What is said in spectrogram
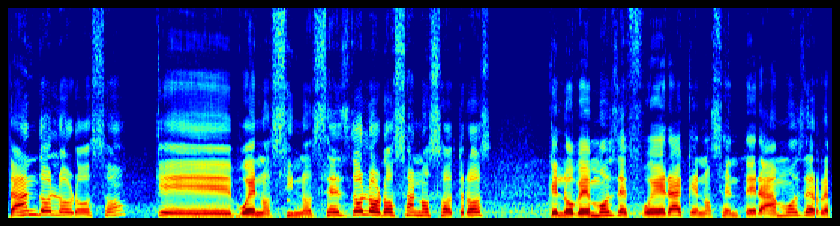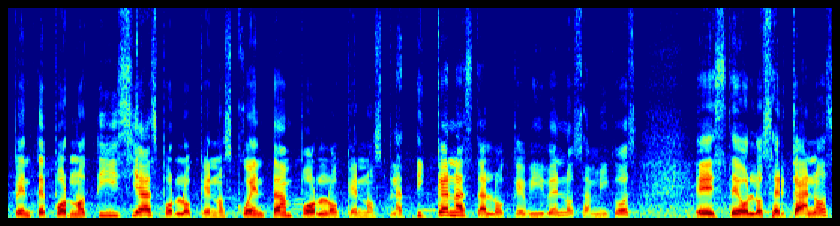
tan doloroso que, bueno, si nos es doloroso a nosotros, que lo vemos de fuera, que nos enteramos de repente por noticias, por lo que nos cuentan, por lo que nos platican, hasta lo que viven los amigos este, o los cercanos,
